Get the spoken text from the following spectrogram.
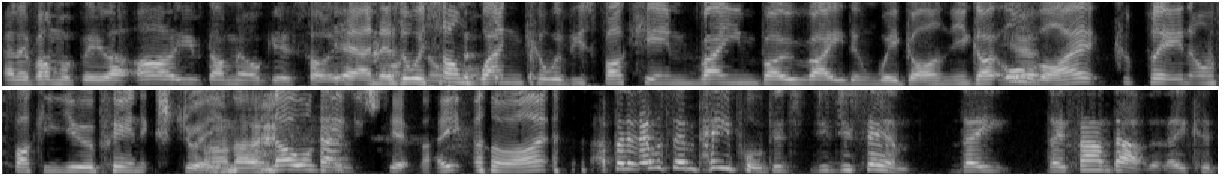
and everyone would be like, "Oh, you've done Metal Gear Solid." Yeah, and there's always some wanker with his fucking rainbow Raiden wig on. And you go, all Yeah. right, completing it on fucking European Extreme. I know. No one gives a shit, mate. All right. Uh, but there was them people. Did did you see them? They they found out that they could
